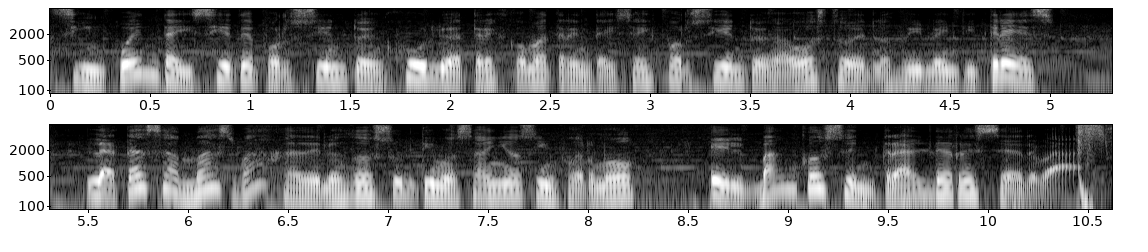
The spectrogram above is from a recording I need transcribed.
3,57% en julio a 3,36% en agosto del 2023, la tasa más baja de los dos últimos años, informó el Banco Central de Reservas.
